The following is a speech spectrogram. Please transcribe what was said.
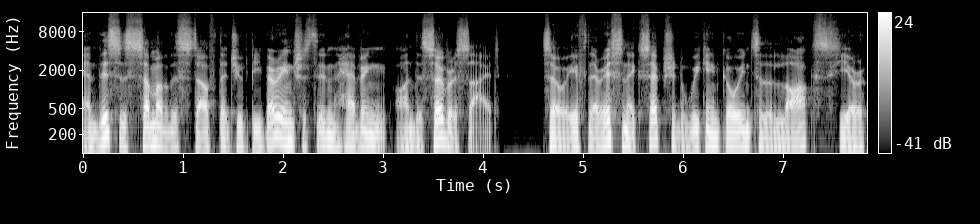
And this is some of the stuff that you'd be very interested in having on the server side. So if there is an exception, we can go into the logs here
